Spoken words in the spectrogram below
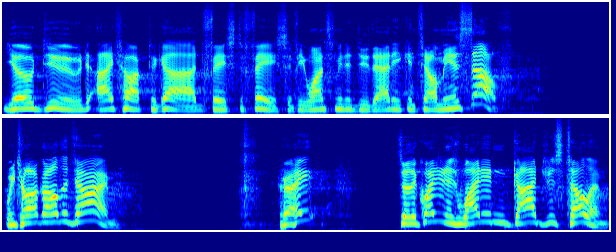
Yo, dude, I talk to God face to face. If he wants me to do that, he can tell me himself. We talk all the time, right? So the question is, why didn't God just tell him?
